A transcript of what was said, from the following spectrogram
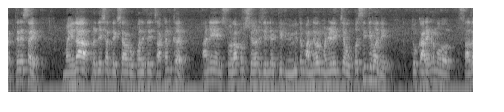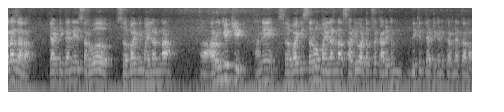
तटकरे साहेब महिला प्रदेशाध्यक्षा रुपालीताई चाकणकर आणि सोलापूर शहर जिल्ह्यातील विविध मान्यवर मंडळींच्या उपस्थितीमध्ये तो कार्यक्रम साजरा झाला. त्या ठिकाणी सर्व सहभागी महिलांना आरोग्य किट आणि सहभागी सर्व महिलांना साडी वाटपचा कार्यक्रम देखील त्या ठिकाणी करण्यात आला.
